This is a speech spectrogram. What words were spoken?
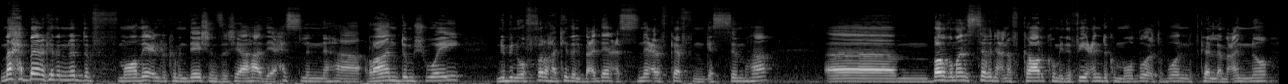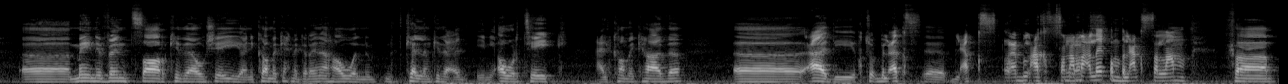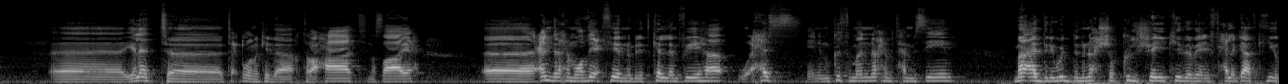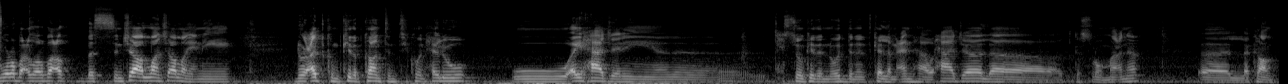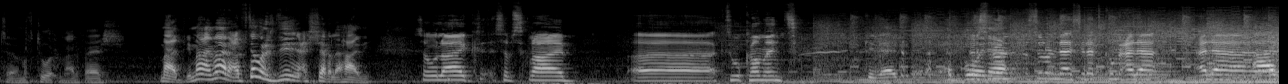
ما حبينا كذا نبدأ في مواضيع ال recommendations الأشياء هذه. أحس انها random شوي نبي نوفرها كذا بعدين على نعرف كيف نقسمها. آم، برضو ما نستغني عن أفكاركم. إذا في عندكم موضوع تبون نتكلم عنه main event صار كذا أو شيء يعني comic إحنا قريناها أول نتكلم كذا عن يعني our take على ال comic هذا. آه عادي بالعكس آه بالعكس آه بالعكس السلام عليكم بالعكس سلام ف آه يا ليت آه تعطونا كذا اقتراحات نصايح. آه عندنا إحنا مواضيع كثير نبي نتكلم فيها وأحس يعني من كثر ما إنه إحنا متحمسين ما أدري ودنا نحشر كل شيء كذا يعني في حلقات كثير ورا بعض ورا بعض. بس إن شاء الله إن شاء الله يعني نوعدكم كذا ب content يكون حلو وأي حاجة يعني تحسون كذا انه ودنا نتكلم عنها أو حاجة لا تقصرون معنا. ال account مفتوح ما اعرف إيش. ما ادري ما ما نعرف تونا جديدين على الشغلة هذه. سووا like subscribe آه، اكتبوا comment. كذا حبونا ارسلوا لنا أسئلتكم على على آه،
